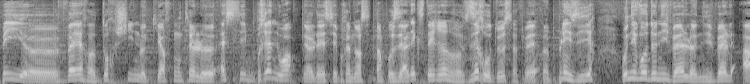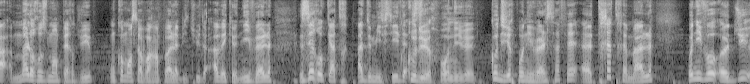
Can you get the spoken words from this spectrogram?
pays vert d'Orchine qui affrontait le SC Brennois. Le SC Brennois s'est imposé à l'extérieur 0-2, ça fait plaisir. Au niveau de Nivelles, Nivelles a malheureusement perdu. On commence à avoir un peu à l'habitude avec Nivelles. 0-4 à domicile. Coup dur pour Nivelles. Coup dur pour Nivelles, ça fait très très mal. Au niveau du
